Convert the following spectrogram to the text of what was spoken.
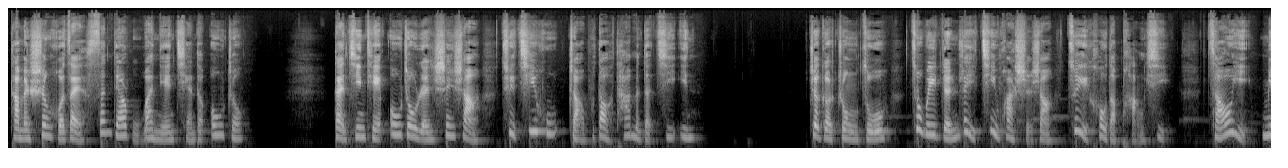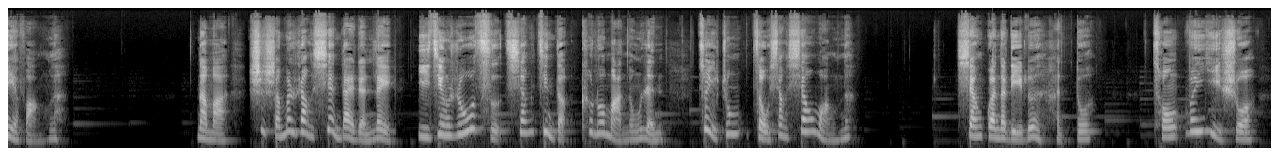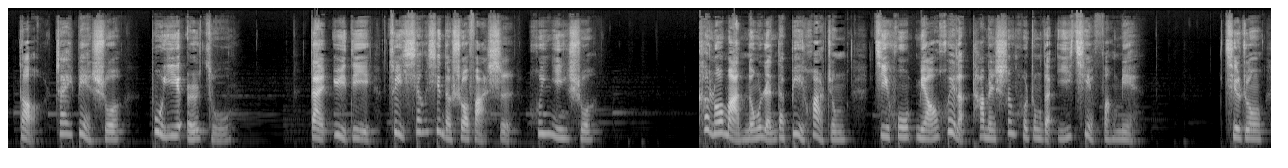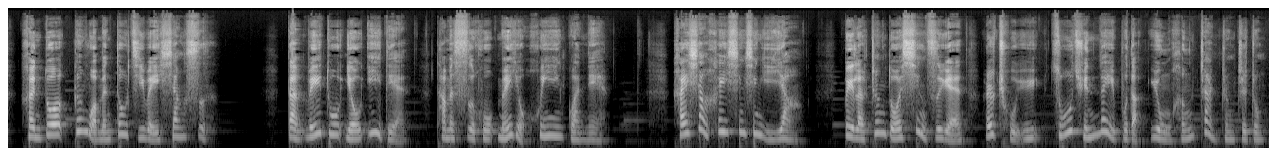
他们生活在三点五万年前的欧洲，但今天欧洲人身上却几乎找不到他们的基因。这个种族作为人类进化史上最后的旁系，早已灭亡了。那么，是什么让现代人类已经如此相近的克罗马农人？最终走向消亡呢？相关的理论很多，从瘟疫说到灾变说不一而足。但玉帝最相信的说法是婚姻说。克罗马农人的壁画中几乎描绘了他们生活中的一切方面，其中很多跟我们都极为相似，但唯独有一点。他们似乎没有婚姻观念，还像黑猩猩一样，为了争夺性资源而处于族群内部的永恒战争之中。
